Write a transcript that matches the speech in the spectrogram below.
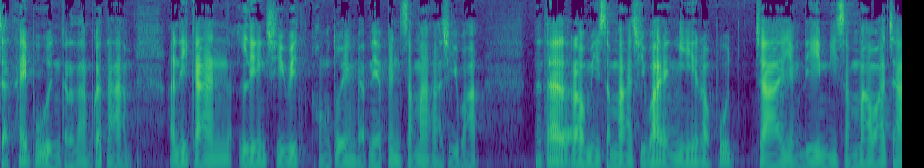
จัดให้ผู้อื่นกระทำก็ตาม อันนี้การเลี้ยงชีวิตของตัวเองแบบนี้เป็นสัมมาอาชีวะแต่ถ้าเรามีสัมมาอาชีวะอย่างนี้เราพูดจาอย่างดีมีสัมมาวาจา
